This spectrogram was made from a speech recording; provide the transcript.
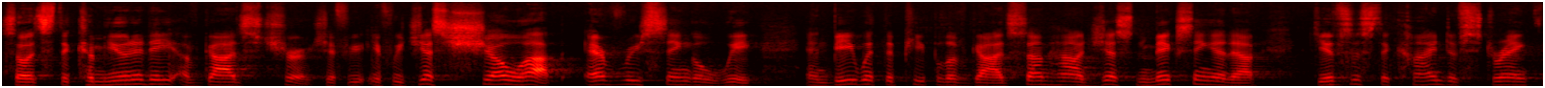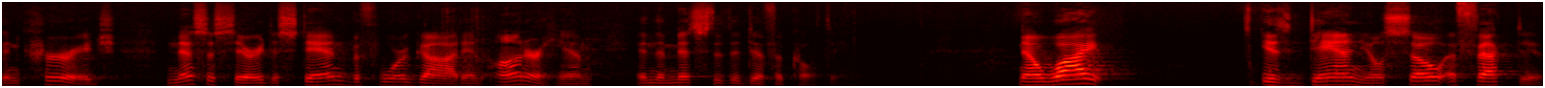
So it's the community of God's church. If we, if we just show up every single week and be with the people of God, somehow just mixing it up gives us the kind of strength and courage necessary to stand before God and honor Him in the midst of the difficulty. Now, why is Daniel so effective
